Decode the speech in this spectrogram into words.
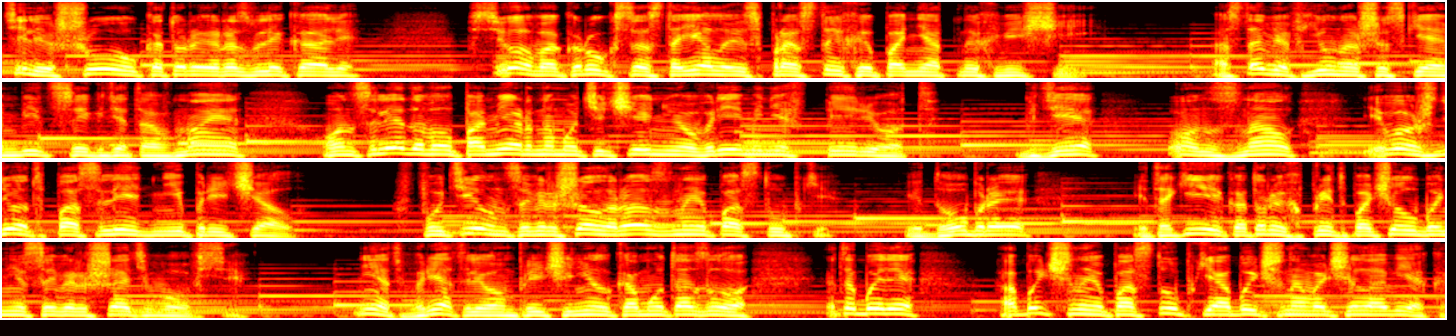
телешоу, которые развлекали. Все вокруг состояло из простых и понятных вещей. Оставив юношеские амбиции где-то в мае, он следовал по мерному течению времени вперед, где, он знал, его ждет последний причал. В пути он совершал разные поступки, и добрые, и такие, которых предпочел бы не совершать вовсе. Нет, вряд ли он причинил кому-то зло. Это были обычные поступки обычного человека.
